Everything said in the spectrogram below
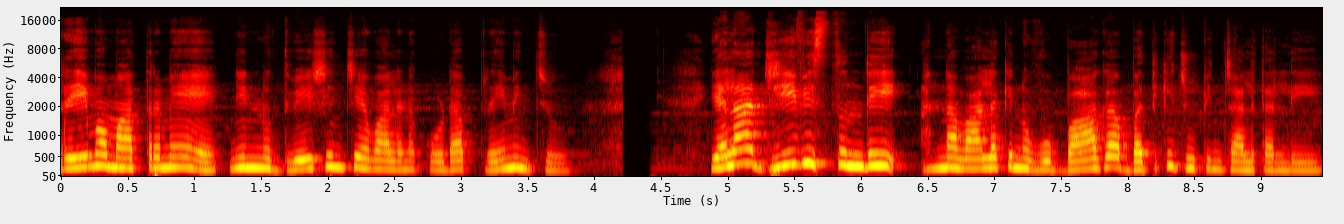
ప్రేమ మాత్రమే నిన్ను ద్వేషించే వాళ్ళను కూడా ప్రేమించు. ఎలా జీవిస్తుంది అన్న వాళ్ళకి నువ్వు బాగా బతికి చూపించాలి తల్లి.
